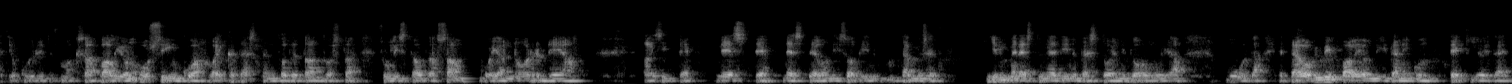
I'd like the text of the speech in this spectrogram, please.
että joku yritys maksaa paljon osinkoa, vaikka tästä nyt otetaan tuosta sun listalta Sampo ja Nordea tai sitten Neste. Nesteellä on isot tämmöiset menestyneet investoinnit ollut ja muuta. Että täällä on hyvin paljon niitä niin kuin, tekijöitä.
